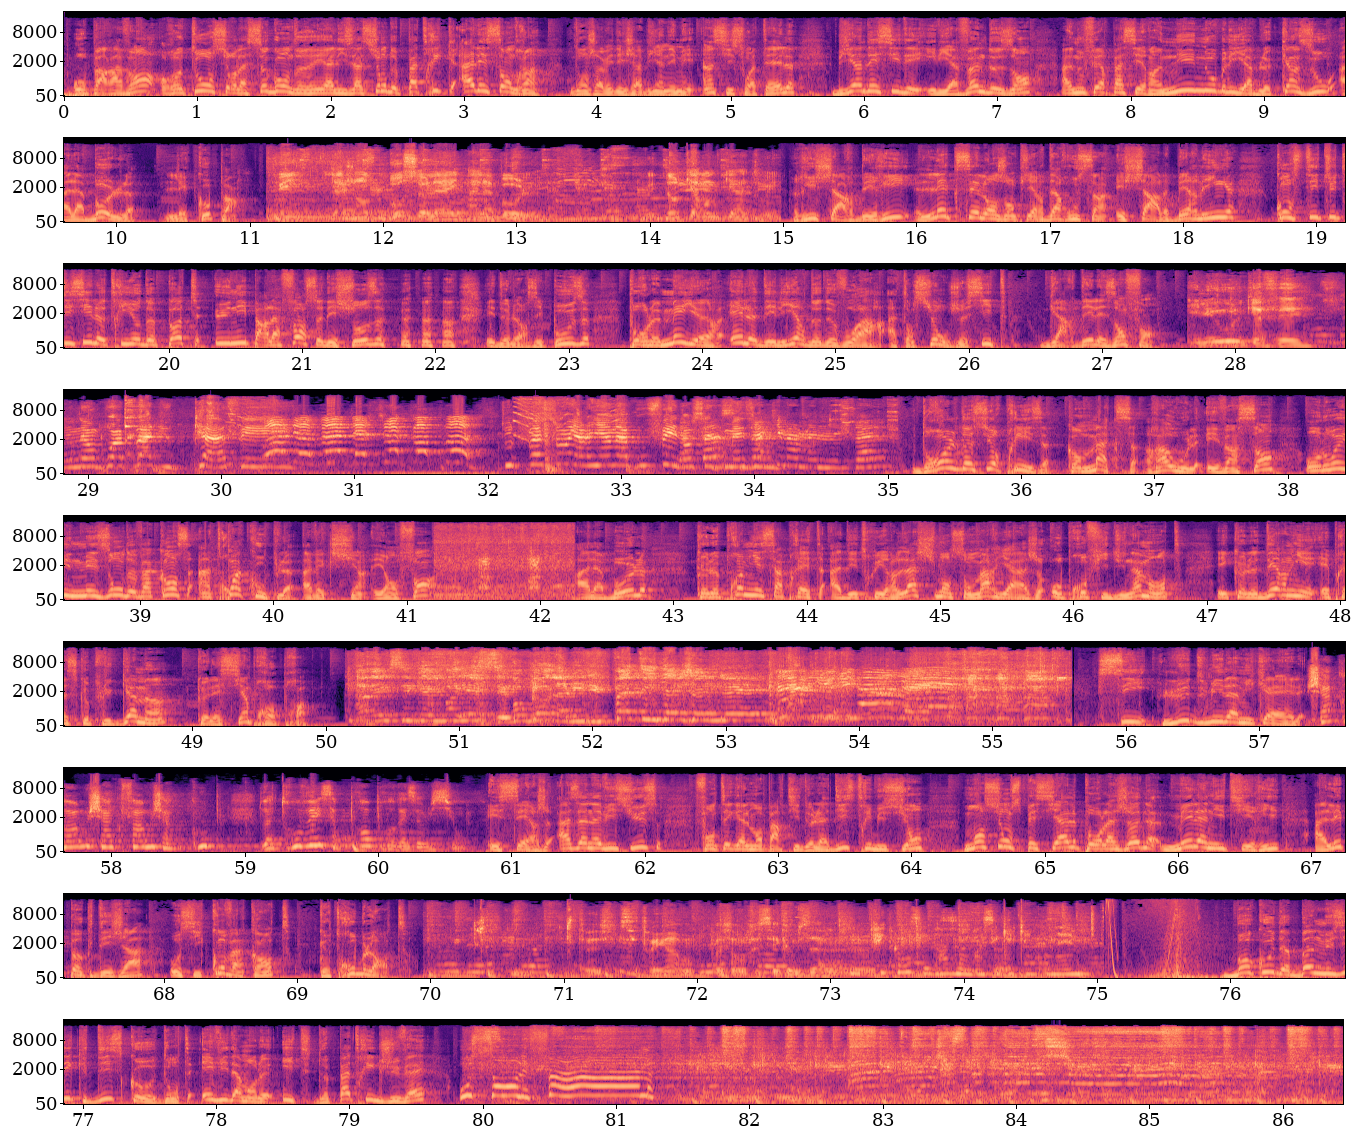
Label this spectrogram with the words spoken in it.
Auparavant, retour sur la seconde réalisation de Patrick Alessandrin, dont j'avais déjà bien aimé Ainsi soit-elle, bien décidé il y a 22 ans à nous faire passer un inoubliable 15 août à la Baule, les copains. Oui, l'agence Beau Soleil à la Baule. Mais dans le 44, oui. Richard Berry, l'excellent Jean-Pierre Daroussin et Charles Berling constituent ici le trio de potes unis par la force des choses et de leurs épouses pour le meilleur et le délire de devoir, attention, je cite, garder les enfants. Il est où le café? On n'en boit pas du café. De toute façon, y a rien à bouffer dans cette maison. qui m'amène le cheval. Drôle de surprise quand Max, Raoul et Vincent ont loué une maison de vacances à trois couples avec chiens et enfants à la Baule, que le premier s'apprête à détruire lâchement son mariage au profit d'une amante et que le dernier est presque plus gamin que les siens propres. Avec ces gammes moyennes, c'est mon bon l'ami du petit déjeuner. Ludmila Michael Chaque homme, chaque femme, chaque couple doit trouver sa propre résolution. et Serge Azanavicius font également partie de la distribution, mention spéciale pour la jeune Mélanie Thierry, à l'époque déjà aussi convaincante que troublante. C'est c'est très grave, on peut pas s'embrasser comme ça. Là. Depuis quand c'est grave d'embrasser quelqu'un qu'on aime Beaucoup de bonne musique disco, dont évidemment le hit de Patrick Juvet, Où sont les femmes?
